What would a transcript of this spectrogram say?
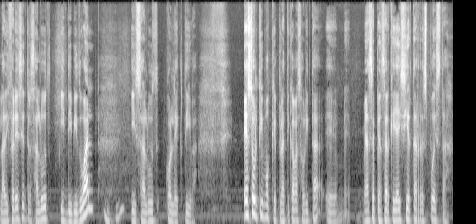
La diferencia entre salud individual y salud colectiva. Esto último que platicabas ahorita eh, me, hace pensar que ya hay cierta respuesta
